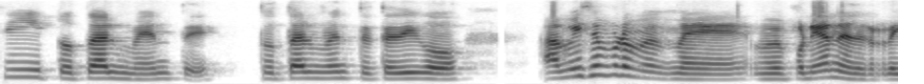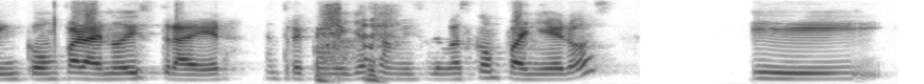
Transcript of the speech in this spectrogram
Sí, totalmente, totalmente. Te digo, a mí siempre me, me, me ponían en el rincón para no distraer, entre comillas, a mis demás compañeros. Y,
